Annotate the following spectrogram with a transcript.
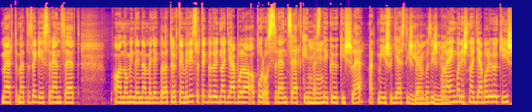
mert, mert az egész rendszert annó mindegy, nem megyek bele a történelmi részletekbe, de hogy nagyjából a, a porosz rendszert képezték uh-huh. ők is le. Hát mi is ugye ezt ismerjük Igen, az iskoláinkban, és nagyjából ők is,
